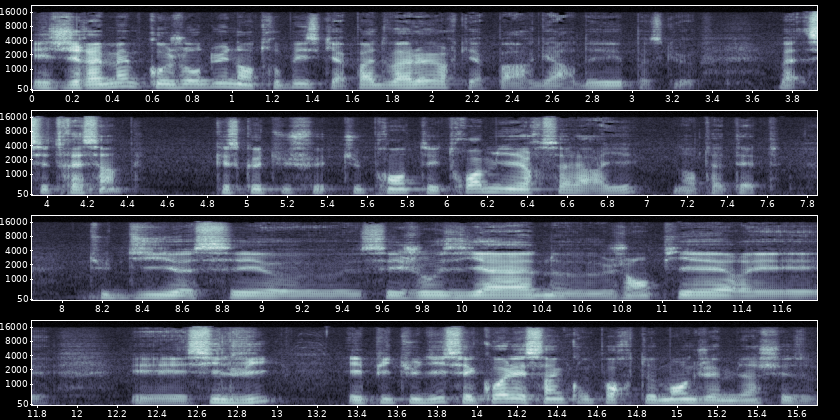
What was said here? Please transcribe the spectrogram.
Et je dirais même qu'aujourd'hui, une entreprise qui n'a pas de valeur, qui n'a pas à regarder, parce que bah, c'est très simple. Qu'est-ce que tu fais? Tu prends tes trois meilleurs salariés dans ta tête. Tu te dis, euh, c'est euh, Josiane, euh, Jean-Pierre et, Sylvie. Et puis tu dis c'est quoi les 5 comportements que j'aime bien chez eux?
